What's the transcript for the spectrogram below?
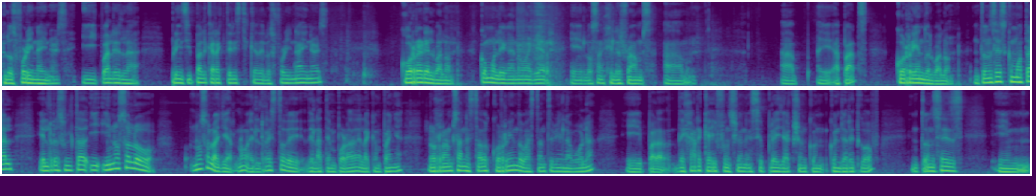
los 49ers. ¿Y cuál es la principal característica de los 49ers? Correr el balón. Como le ganó ayer eh, Los Ángeles Rams a, eh, a, Pats, corriendo el balón. Entonces, como tal, el resultado, y, no, solo, no solo ayer, ¿no? El resto de, la temporada, de la campaña, los Rams han estado corriendo bastante bien la bola eh, para dejar que ahí funcione ese play action con, con Jared Goff. Entonces, em,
